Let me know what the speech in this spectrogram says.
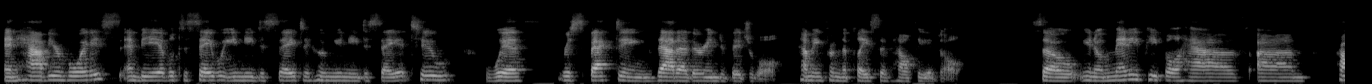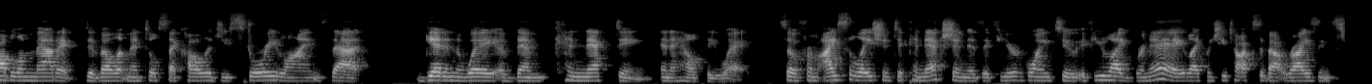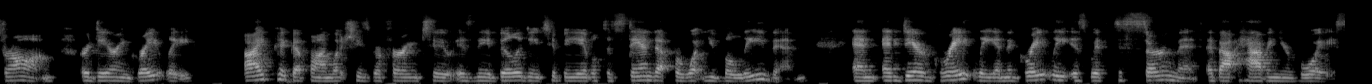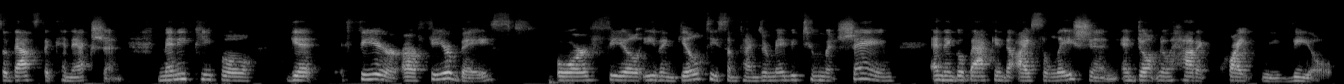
and have your voice and be able to say what you need to say to whom you need to say it to with respecting that other individual coming from the place of healthy adult. So you know many people have um, problematic developmental psychology storylines that get in the way of them connecting in a healthy way. So from isolation to connection is if you're going to if you like brene like when she talks about rising strong or daring greatly I pick up on what she's referring to is the ability to be able to stand up for what you believe in and and dare greatly and the greatly is with discernment about having your voice. So that's the connection. Many people get fear or fear based or feel even guilty sometimes or maybe too much shame and then go back into isolation and don't know how to quite reveal.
